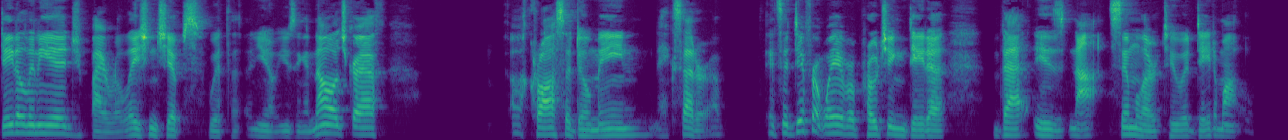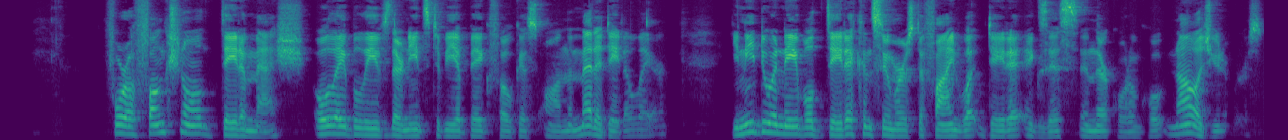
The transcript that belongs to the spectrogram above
data lineage, by relationships with you know using a knowledge graph across a domain, etc. It's a different way of approaching data that is not similar to a data model. For a functional data mesh, Ole believes there needs to be a big focus on the metadata layer. You need to enable data consumers to find what data exists in their quote unquote knowledge universe.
